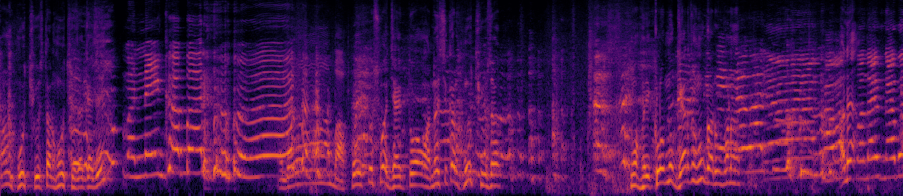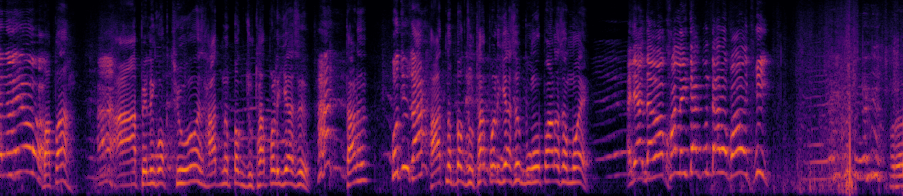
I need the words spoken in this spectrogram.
પણ હું થયું છે તને હું થયું કે છે? મને નહીં ખબર. બાપુ એક તો શું જાય તો અને શિકાર હું થયું છે. હું એકલો હું ઘેર તો શું કરું પણ? અલે. ના બનાવ્યો? બાપા આ પેલી કોક થયું હાથ ને પગ જૂઠા પડી ગયા છે. તાણ? શું જા હાથ ને પગ જૂઠા પડી ગયા છે બૂમો પાડે છે મોય અલ્યા આ દવાખાને લઈ જા પણ તારો ભાવથી. અરે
